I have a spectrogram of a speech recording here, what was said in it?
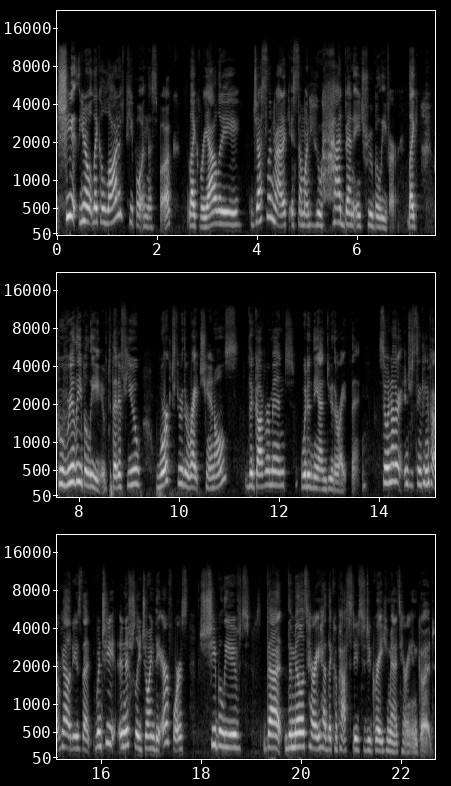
she, you know, like a lot of people in this book, like reality, Jesselyn Radack is someone who had been a true believer, like who really believed that if you worked through the right channels, the government would in the end do the right thing. So another interesting thing about reality is that when she initially joined the Air Force, she believed that the military had the capacity to do great humanitarian good.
